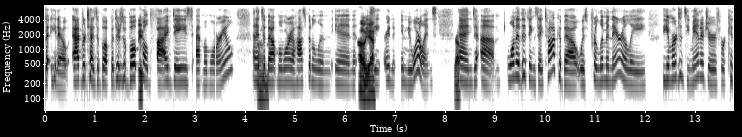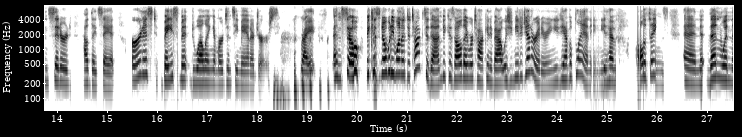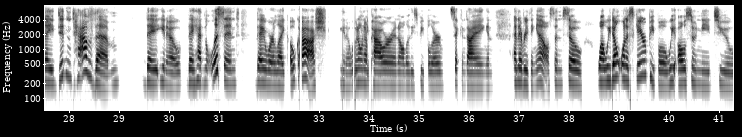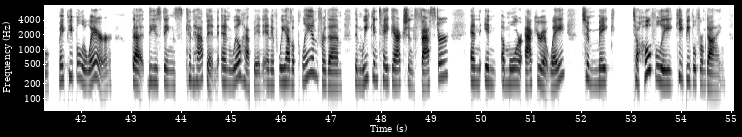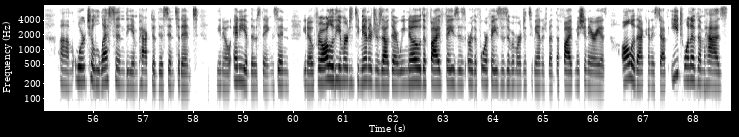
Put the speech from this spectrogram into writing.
you know advertise a book but there's a book Please. called five days at memorial and it's um, about memorial hospital in in oh, yeah. in, in new orleans yep. and um, one of the things they talk about was preliminarily the emergency managers were considered how'd they say it earnest basement dwelling emergency managers right and so because nobody wanted to talk to them because all they were talking about was you need a generator and you need to have a plan and you need to have all the things. And then when they didn't have them they you know they hadn't listened they were like oh gosh you know we don't have power and all of these people are sick and dying and and everything else. And so while we don't want to scare people we also need to make people aware that these things can happen and will happen. And if we have a plan for them then we can take action faster and in a more accurate way to make to hopefully keep people from dying um, or to lessen the impact of this incident you know any of those things. And you know for all of the emergency managers out there we know the five phases or the four phases of emergency management the five mission areas all of that kind of stuff. Each one of them has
